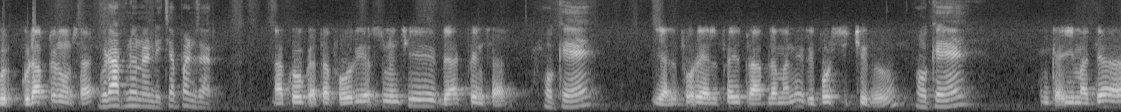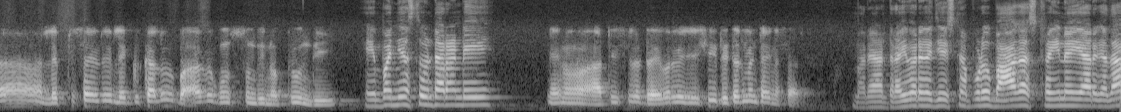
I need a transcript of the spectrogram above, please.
Good good afternoon sir. Good afternoon అండి. చెప్పండి సార్. నాకు గత ఫోర్ ఇయర్స్ నుంచి back pain sir. Okay. L four L five problem అని రిపోర్ట్స్ ఇచ్చిర్రు. ఓకే. ఇంకా ఈ మధ్య లెఫ్ట్ సైడ్ లెగ్ కాలు బాగా గుంస్తుంది నొప్పి ఉంది. ఏం పని చేస్తూ ఉంటారండి? నేను ఆర్టీసీలో డ్రైవర్గా చేసి రిటైర్మెంట్ అయినా సార్. మరి ఆ డ్రైవర్గా చేసినప్పుడు బాగా స్ట్రెయిన్ అయ్యారు కదా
